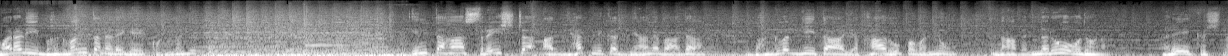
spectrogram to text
ಮರಳಿ ಭಗವಂತನೆಡೆಗೆ ಕೊಂಡೊಯ್ಯುತ್ತದೆ. ಇಂತಹ ಶ್ರೇಷ್ಠ ಆಧ್ಯಾತ್ಮಿಕ ಜ್ಞಾನವಾದ ಭಗವದ್ಗೀತಾ ಯಥಾರೂಪವನ್ನು ನಾವೆಲ್ಲರೂ ಓದೋಣ. ಹರೇ ಕೃಷ್ಣ.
